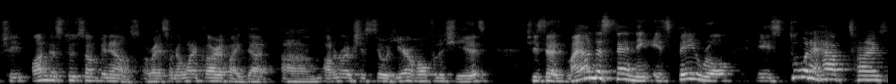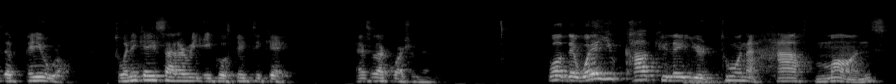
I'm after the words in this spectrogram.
she understood something else. All right. So I want to clarify that. Um, I don't know if she's still here. Hopefully she is. She says, My understanding is payroll is two and a half times the payroll. 20K salary equals 50K. Answer that question. Then. Well, the way you calculate your two and a half months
